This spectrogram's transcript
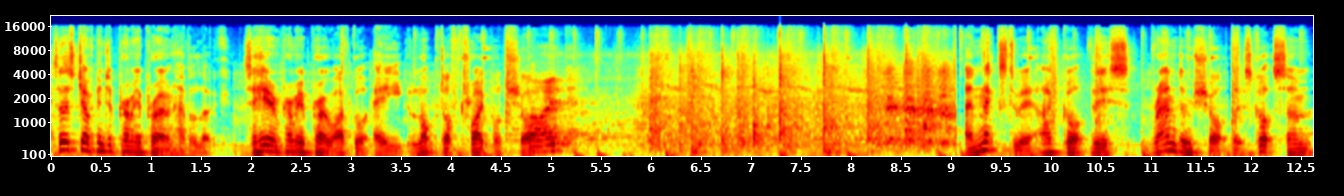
So let's jump into Premiere Pro and have a look. So here in Premiere Pro, I've got a locked off tripod shot. Right. And next to it, I've got this random shot that's got some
